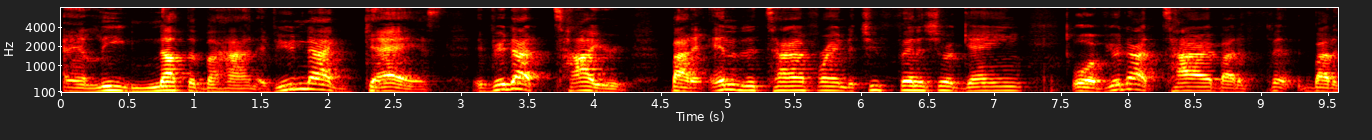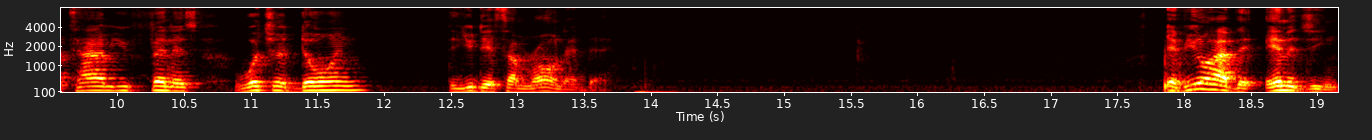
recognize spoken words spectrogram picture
and leave nothing behind. If you're not gassed, if you're not tired by the end of the time frame that you finish your game, or if you're not tired by the by the time you finish what you're doing, then you did something wrong that day. If you don't have the energy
